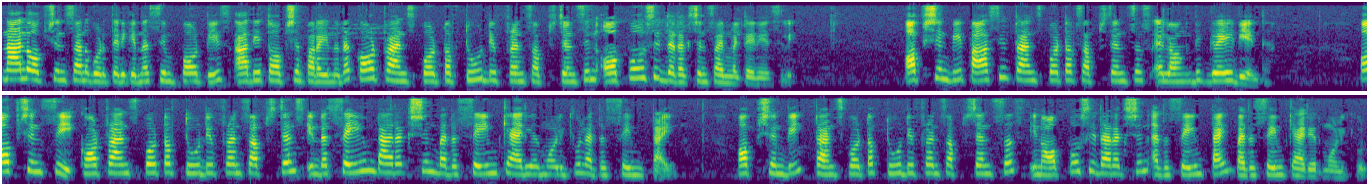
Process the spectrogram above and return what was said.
നാല് ഓപ്ഷൻസ് ആണ് കൊടുത്തിരിക്കുന്നത്. സിംപോർട്ട് ഈസ് ആദ്യത്തെ ഓപ്ഷൻ പറയുന്നത് co transport of two different substance in opposite direction simultaneously Option B, passive transport of substances along the gradient. Option C, co-transport of two different substances in the same direction by the same carrier molecule at the same time. Option D, transport of two different substances in opposite direction at the same time by the same carrier molecule.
